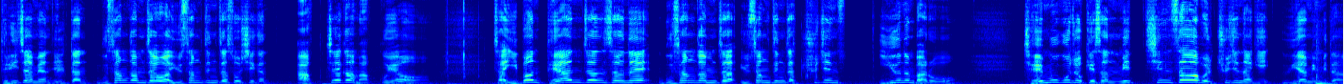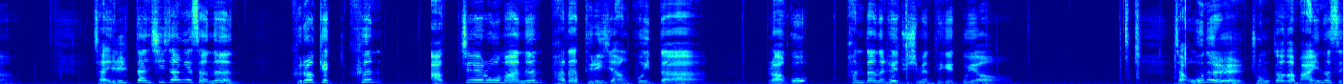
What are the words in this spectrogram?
드리자면 일단 무상감자와 유상증자 소식은 악재가 맞고요. 자 이번 대한전선의 무상감자 유상증자 추진 이유는 바로 재무구조 개선 및 신사업을 추진하기 위함입니다. 자, 일단 시장에서는 그렇게 큰 악재로만은 받아들이지 않고 있다 라고 판단을 해주시면 되겠고요. 자, 오늘 종가가 마이너스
